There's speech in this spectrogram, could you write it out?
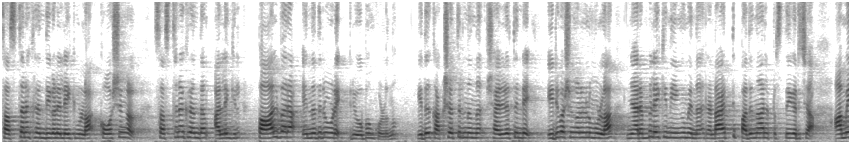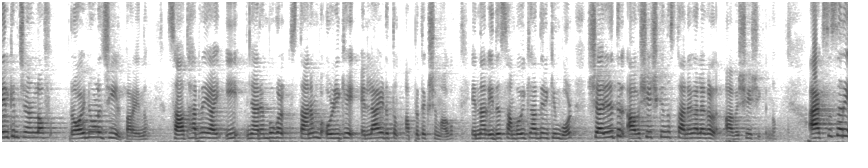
സസ്തനഗ്രന്ഥികളിലേക്കുള്ള കോശങ്ങൾ സസ്തനഗ്രന്ഥം അല്ലെങ്കിൽ പാൽവര എന്നതിലൂടെ രൂപം കൊള്ളുന്നു. ഇത് കക്ഷത്തിൽ നിന്ന് ശരീരത്തിന്റെ ഇരുവശങ്ങളിലുമുള്ള ഞരമ്പിലേക്ക് നീങ്ങുമെന്ന് രണ്ടായിരത്തി പതിനാലിൽ പ്രസിദ്ധീകരിച്ച അമേരിക്കൻ ജേണൽ ഓഫ് റോയിനോളജിയിൽ പറയുന്നു. സാധാരണയായി ഈ ഞരമ്പുകൾ സ്തനം ഒഴികെ എല്ലായിടത്തും അപ്രത്യക്ഷമാകും. എന്നാൽ ഇത് സംഭവിക്കാതിരിക്കുമ്പോൾ ശരീരത്തിൽ അവശേഷിക്കുന്ന സ്തനകലകൾ അവശേഷിക്കുന്നു. ആക്സസറി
